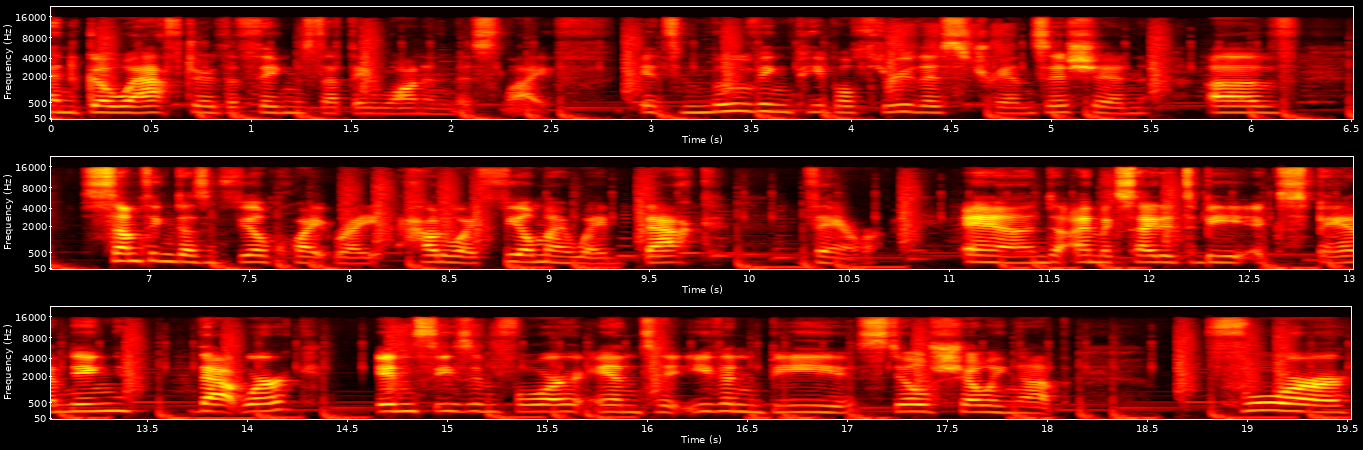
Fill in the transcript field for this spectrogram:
and go after the things that they want in this life. It's moving people through this transition of something doesn't feel quite right. How do I feel my way back there? And I'm excited to be expanding that work in season four and to even be still showing up for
